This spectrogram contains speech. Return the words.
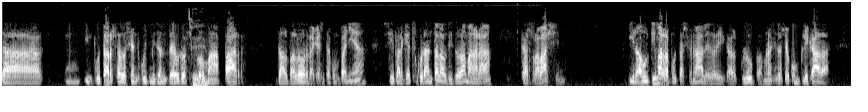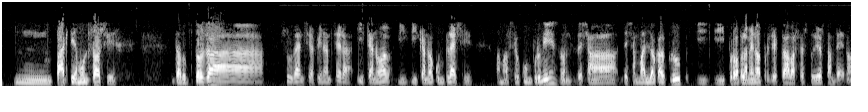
d'imputar-se 208 milions d'euros Sí. com a part del valor d'aquesta companyia, si per aquests 40 l'auditor demanarà que es rebaixin. I l última reputacional, és a dir, que el club, en una situació complicada, mm, pacti amb un soci de dubtosa solvència financera i que no, i, i que no compleixi amb el seu compromís, doncs deixar, deixar en mal lloc al club i, i probablement el projecte de Barça Studios també, no?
